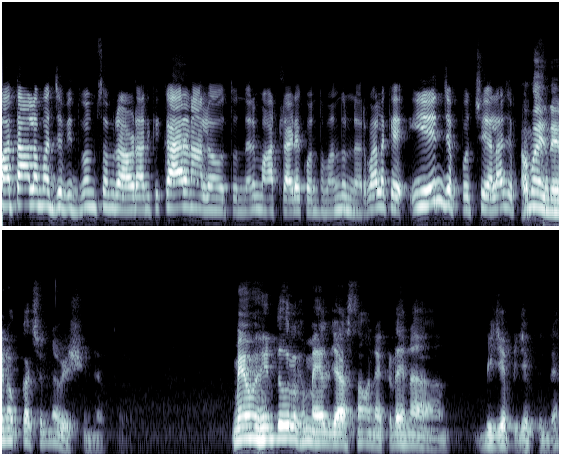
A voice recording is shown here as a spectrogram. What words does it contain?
మతాల మధ్య విధ్వంసం రావడానికి కారణాలు అవుతుందని మాట్లాడే కొంతమంది ఉన్నారు. వాళ్ళకి ఏం చెప్పొచ్చు ఎలా చెప్పొచ్చు? నేను ఒక చిన్న విషయం చెప్తాను. మేము హిందువులకు మేలు చేస్తామని ఎక్కడైనా బీజేపీ చెప్పిందా?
